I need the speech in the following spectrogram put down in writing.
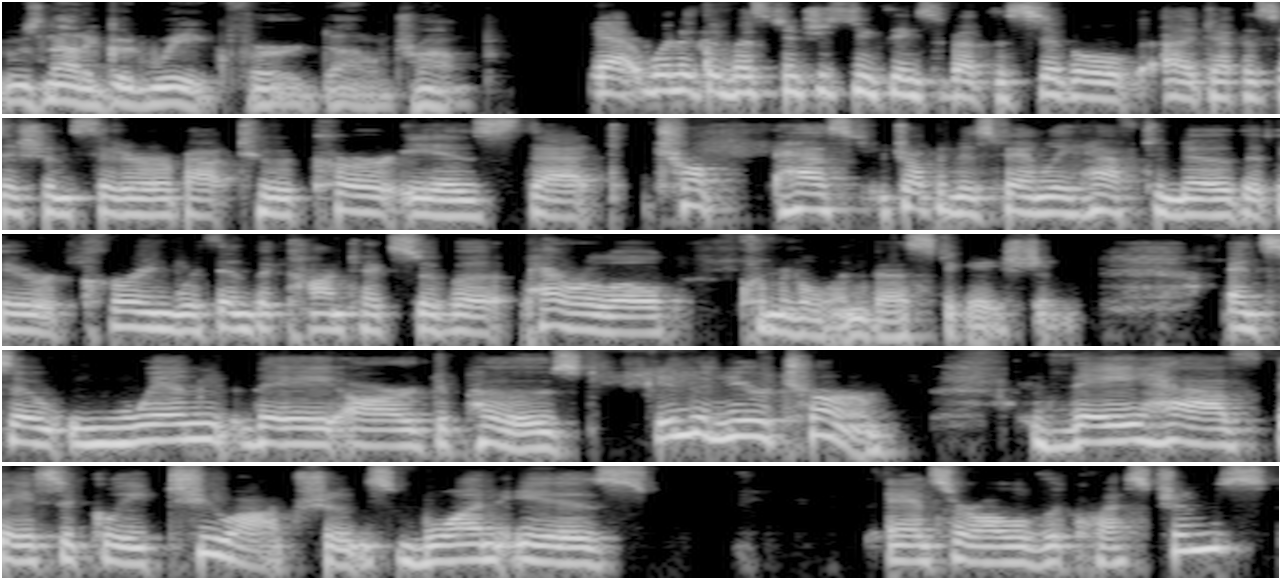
was not a good week for Donald Trump. Yeah, one of the most interesting things about the civil uh, depositions that are about to occur is that Trump has Trump and his family have to know that they're occurring within the context of a parallel criminal investigation. And so when they are deposed in the near term, they have basically two options. One is answer all of the questions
